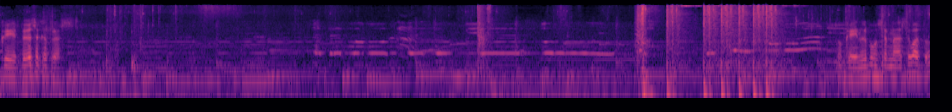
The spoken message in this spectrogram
Ok, el es acá atrás. Ok, no le podemos hacer nada a este vato.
